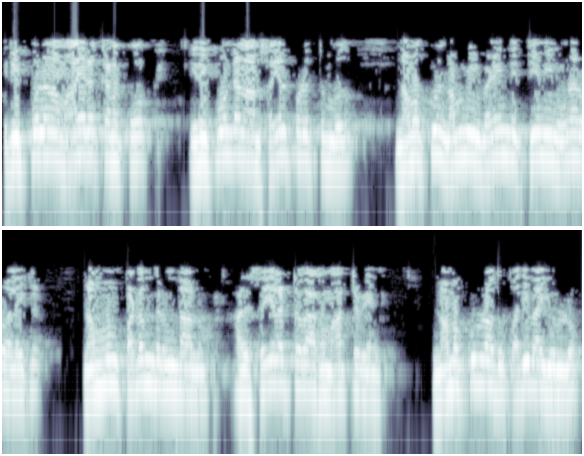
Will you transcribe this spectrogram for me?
இதை போல நாம் ஆயிரக்கணக்கோ இதை போன்ற நாம் செயல்படுத்தும் போது நமக்குள் நம்மை விளைந்த தீமையின் உணர்வலைகள் நம்முன் படர்ந்திருந்தாலும் அது செயலற்றதாக மாற்ற வேண்டும். நமக்குள் அது பதிவாகியுள்ளோம்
